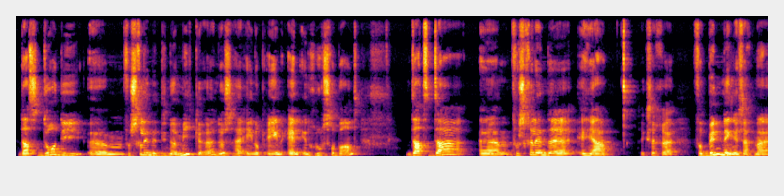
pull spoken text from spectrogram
dat door die um, verschillende dynamieken, dus één op één en in groepsverband, dat daar um, verschillende, ja, ik zeg, uh, verbindingen zeg maar,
